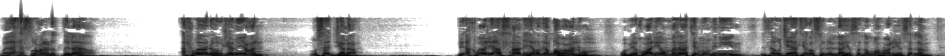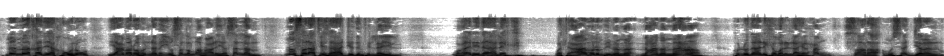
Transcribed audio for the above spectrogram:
ويحرص على الاطلاع. أحواله جميعا مسجلة بأقوال أصحابه رضي الله عنهم وبأقوال أمهات المؤمنين زوجات رسول الله صلى الله عليه وسلم مما قد يكون يعمله النبي صلى الله عليه وسلم من صلاة تهجد في الليل وغير ذلك وتعامل بما مع من معه. كل ذلك ولله الحمد صار مسجلا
